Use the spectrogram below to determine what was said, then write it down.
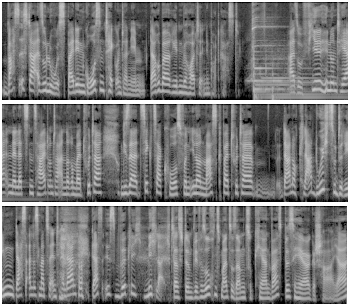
Was ist da also los bei den großen Tech-Unternehmen? Darüber reden wir heute in dem Podcast. Also viel hin und her in der letzten Zeit, unter anderem bei Twitter. Und dieser Zickzackkurs von Elon Musk bei Twitter, da noch klar durchzudringen, das alles mal zu enthändern, das ist wirklich nicht leicht. Das stimmt. Wir versuchen es mal zusammenzukehren, was bisher geschah. Ja,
